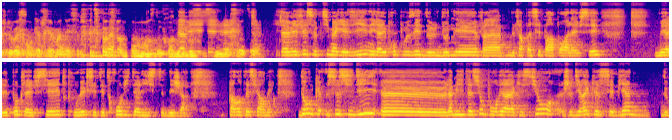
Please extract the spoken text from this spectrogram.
je devais être en quatrième année, ça devait être un bon moment, il, avait, il avait fait ce petit magazine et il avait proposé de le donner, enfin, de le faire passer par rapport à l'AFC. Mais à l'époque, l'AFC trouvait que c'était trop vitaliste déjà. Parenthèse fermée. Donc, ceci dit, euh, la méditation, pour revenir à la question, je dirais que c'est bien de,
